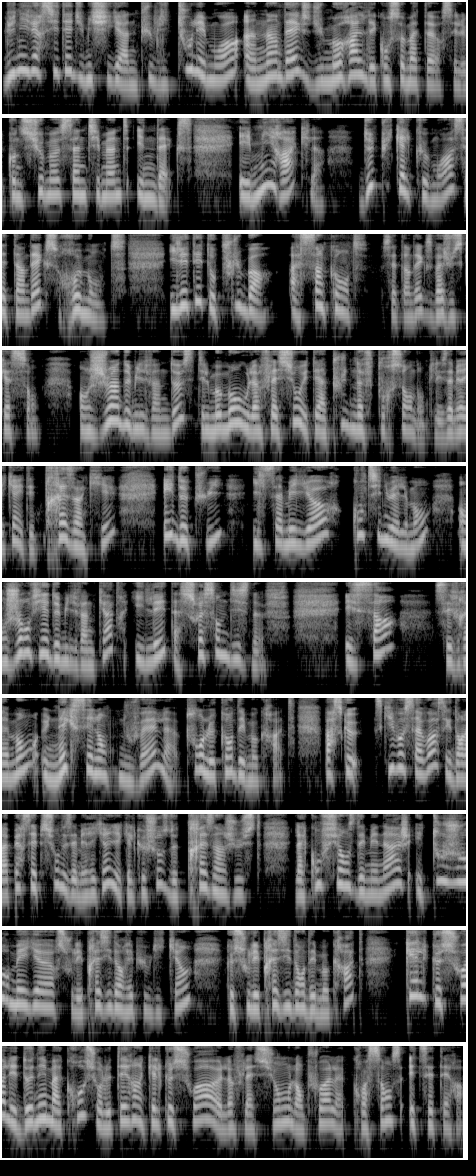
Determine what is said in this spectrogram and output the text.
L'Université du Michigan publie tous les mois un index du moral des consommateurs, c'est le Consumer Sentiment Index. Et miracle, depuis quelques mois, cet index remonte. Il était au plus bas à 50. Cet index va jusqu'à 100. En juin 2022, c'était le moment où l'inflation était à plus de 9%. Donc les Américains étaient très inquiets. Et depuis, il s'améliore continuellement. En janvier 2024, il est à 79. Et ça, c'est vraiment une excellente nouvelle pour le camp démocrate. Parce que ce qu'il faut savoir, c'est que dans la perception des Américains, il y a quelque chose de très injuste. La confiance des ménages est toujours meilleure sous les présidents républicains que sous les présidents démocrates, quelles que soient les données macro sur le terrain, quelle que soit euh, l'inflation, l'emploi, la croissance, etc.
